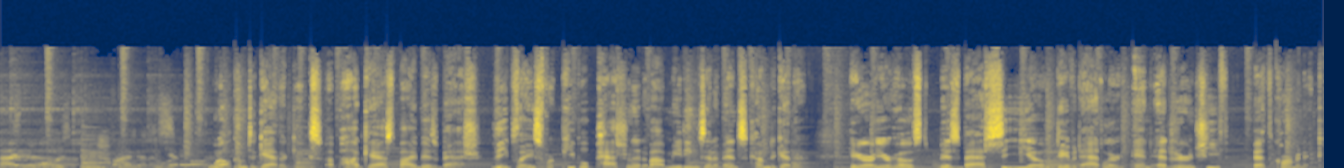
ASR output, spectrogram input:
uh, Welcome to Gather Geeks, a podcast by BizBash, the place where people passionate about meetings and events come together. Here are your hosts, BizBash CEO David Adler and Editor in Chief Beth Kormanik.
